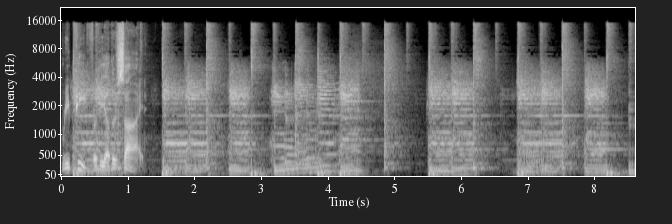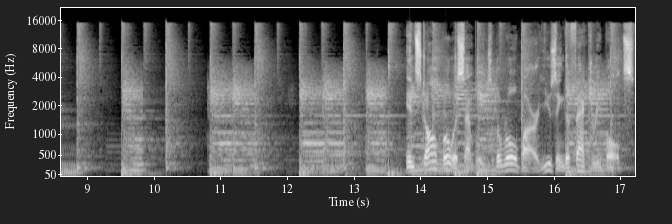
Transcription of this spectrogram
Repeat for the other side. Install bow assembly to the roll bar using the factory bolts.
